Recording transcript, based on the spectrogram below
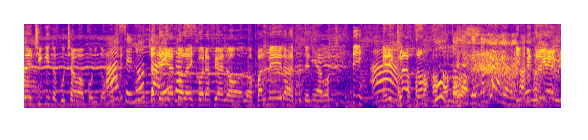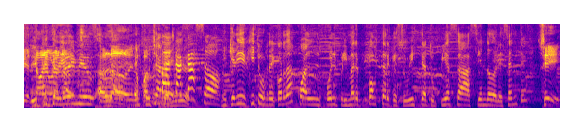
yo de chiquito escuchaba un poquito Ah, música. se nota, Yo tenía estas- toda la discografía de los, los Palmeras, después tenía Agostini, Ah. Eric Clapton Justo la que y tocaron. Peter Gabriel. Y estaban Peter al lado- Gabriel al lado de los Escuchame. Palmeras. Batacazo. Mi querido Hijitus, ¿recordás cuál fue el primer póster que subiste a tu pieza siendo adolescente? Sí,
